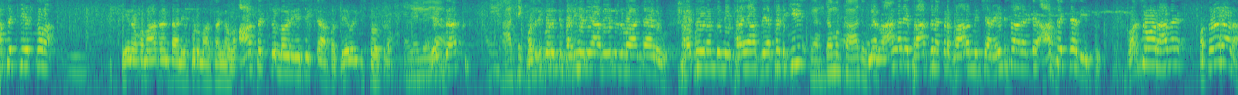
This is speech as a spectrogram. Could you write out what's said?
ఆసక్తి ఎక్కువ. నేను ఒక మాట అంటాను ఎప్పుడు మా సంఘంలో ఆసక్తుల్లో ఏ శక్తి ఆప దేవునికి స్తోత్రం. సార్? మొదటి కొరింది పదిహేను యాభై ఎనిమిదిలో అంటాడు ప్రభువునందు మీ ప్రయాస ఎప్పటికీ వ్యర్థము కాదు. మీరు రాగానే ప్రార్థన అక్కడ ప్రారంభించారు. ఏంటి సార్ అంటే ఆసక్తి అది. వర్షం రాదా? వస్తుందా రాదా?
